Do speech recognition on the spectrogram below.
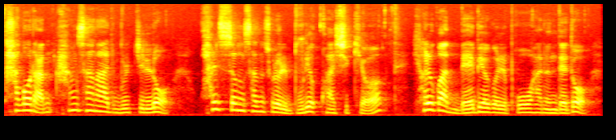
탁월한 항산화 물질로 활성산소를 무력화시켜 혈관 내벽을 보호하는데도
